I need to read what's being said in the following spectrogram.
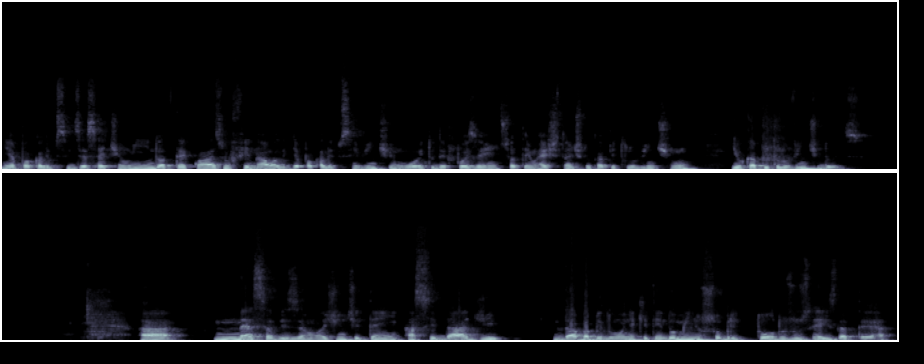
em Apocalipse 17:1 e indo até quase o final ali de Apocalipse 21:8, depois a gente só tem o restante do capítulo 21 e o capítulo 22. Ah, nessa visão, a gente tem a cidade da Babilônia que tem domínio sobre todos os reis da terra.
